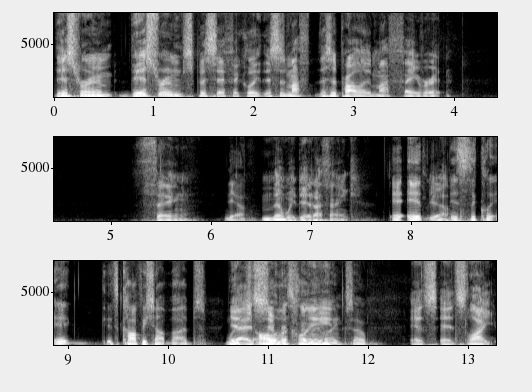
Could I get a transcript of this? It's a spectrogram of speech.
this room, this room specifically, this is my this is probably my favorite thing yeah, that mm-hmm. we did. I think it, it Yeah. it's the cl- it it's coffee shop vibes. Which Yeah, it's all super of us really clean. like, so it's it's like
